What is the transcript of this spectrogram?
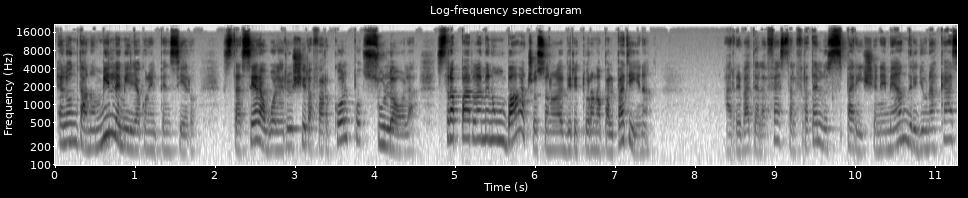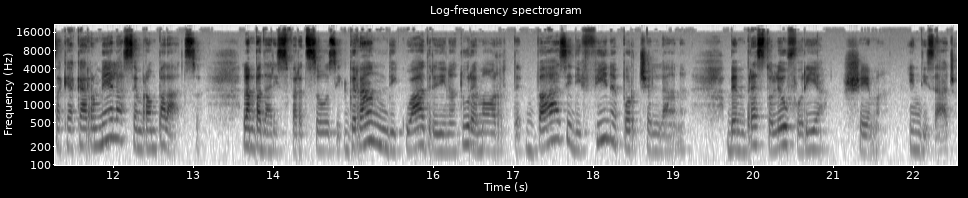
è lontano mille miglia con il pensiero. Stasera vuole riuscire a far colpo su Lola, strapparla almeno un bacio, se non addirittura una palpatina. Arrivati alla festa, il fratello sparisce nei meandri di una casa che a Carmela sembra un palazzo. Lampadari sfarzosi, grandi quadri di nature morte, vasi di fine porcellana. Ben presto l'euforia scema, in disagio.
